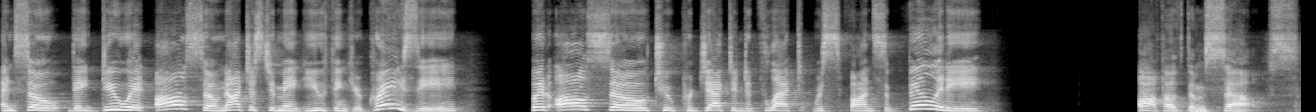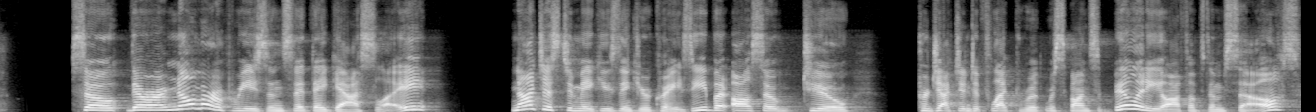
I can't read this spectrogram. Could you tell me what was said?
And so they do it also not just to make you think you're crazy, but also to project and deflect responsibility off of themselves. So there are a number of reasons that they gaslight, not just to make you think you're crazy, but also to project and deflect re- responsibility off of themselves,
